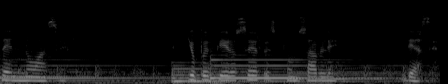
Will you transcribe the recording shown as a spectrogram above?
de no hacer. Yo prefiero ser responsable de hacer.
